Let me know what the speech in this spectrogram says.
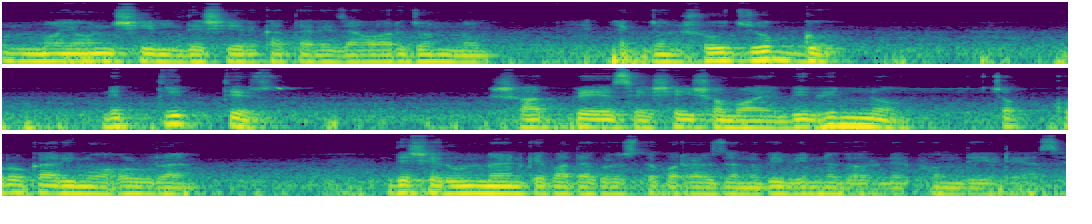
উন্নয়নশীল দেশের কাতারে যাওয়ার জন্য একজন সুযোগ্য নেতৃত্বের স্বাদ পেয়েছে, সেই সময় বিভিন্ন চক্রকারী মহলরা দেশের উন্নয়নকে বাধাগ্রস্ত করার জন্য বিভিন্ন ধরনের ফোন দিয়ে এটে আছে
